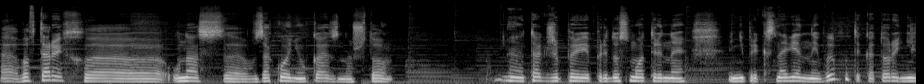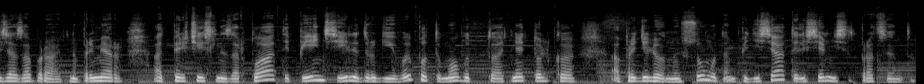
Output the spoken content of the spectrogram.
Э, во-вторых, э, у нас э, в законе указано, что также при, предусмотрены неприкосновенные выплаты, которые нельзя забрать. Например, от перечисленной зарплаты, пенсии или другие выплаты могут отнять только определенную сумму, там 50 или 70 процентов.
